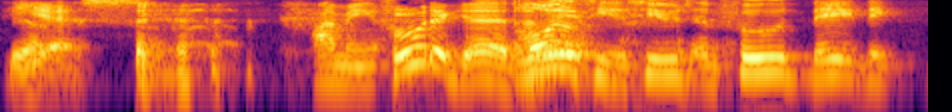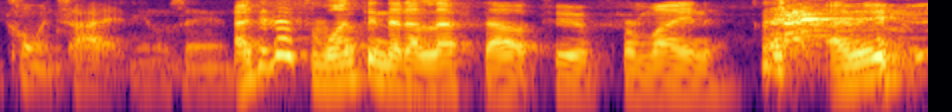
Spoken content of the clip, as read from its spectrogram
Yes, I mean, Food again. I mean, loyalty is huge, and food they they coincide. You know what I'm saying? I think that's one thing that I left out too for mine. I mean,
